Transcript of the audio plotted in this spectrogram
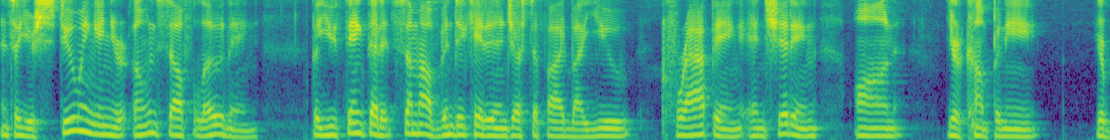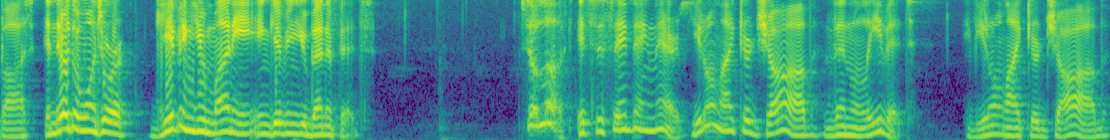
And so you're stewing in your own self loathing, but you think that it's somehow vindicated and justified by you crapping and shitting on your company, your boss. And they're the ones who are giving you money and giving you benefits. So, look, it's the same thing there. If you don't like your job, then leave it. If you don't like your job,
